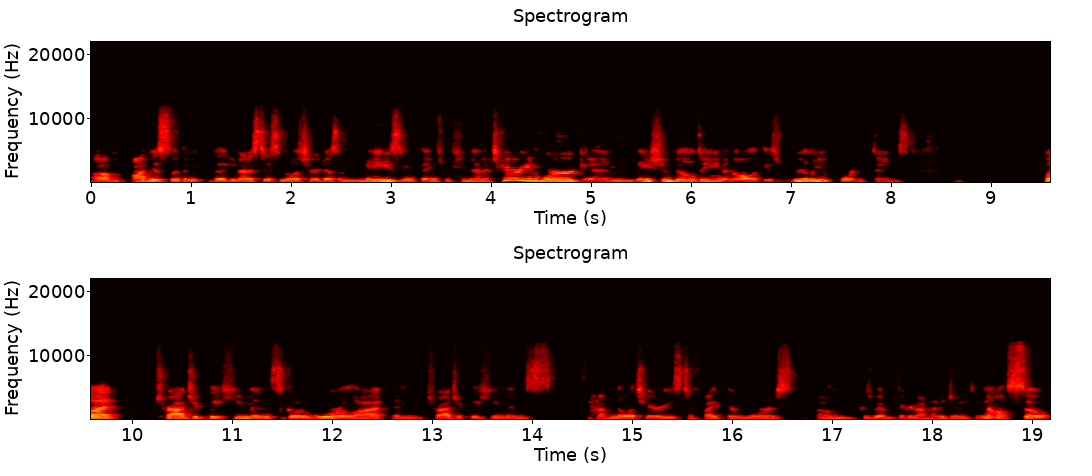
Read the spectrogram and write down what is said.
um, obviously, the, the United States military does amazing things with humanitarian work and nation building and all of these really important things. But tragically, humans go to war a lot, and tragically, humans have militaries to fight their wars because um, we haven't figured out how to do anything else. So,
